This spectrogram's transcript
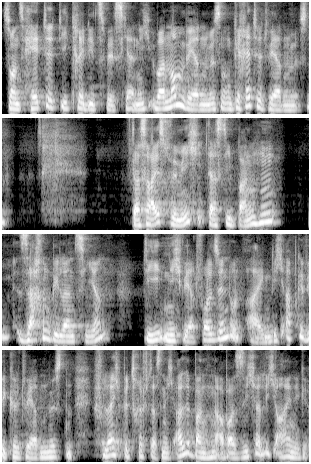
Sonst hätte die Credit Suisse ja nicht übernommen werden müssen und gerettet werden müssen. Das heißt für mich, dass die Banken Sachen bilanzieren, die nicht wertvoll sind und eigentlich abgewickelt werden müssten. Vielleicht betrifft das nicht alle Banken, aber sicherlich einige.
